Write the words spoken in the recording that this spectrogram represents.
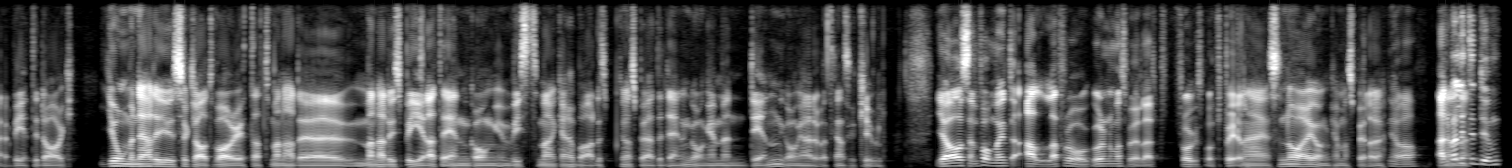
eh, vet idag. Jo, men det hade ju såklart varit att man hade, man hade ju spelat en gång. Visst, man kanske bara hade kunnat spela det den gången, men den gången hade det varit ganska kul. Ja, och sen får man ju inte alla frågor när man spelar ett frågesportspel. Nej, så några gånger kan man spela det. Ja. ja, det var lite dumt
